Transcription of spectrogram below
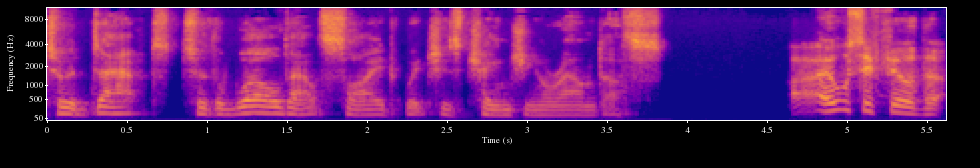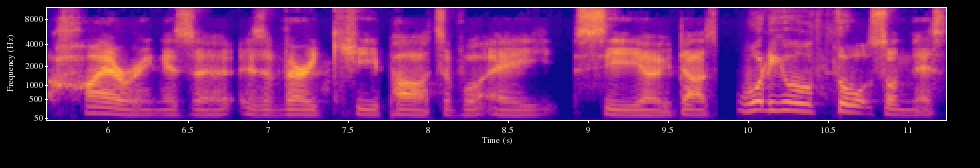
to adapt to the world outside, which is changing around us. I also feel that hiring is a is a very key part of what a CEO does. What are your thoughts on this?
